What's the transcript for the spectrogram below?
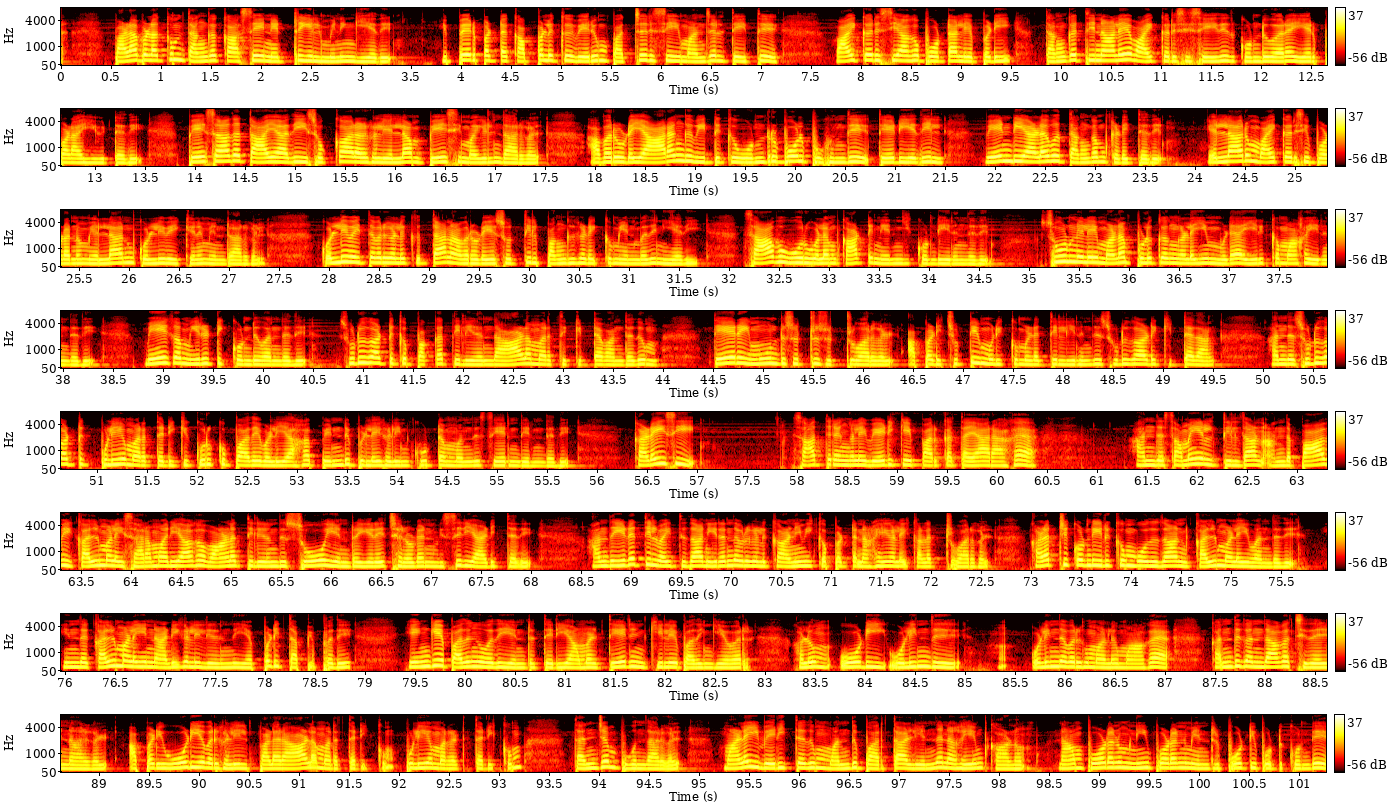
பளபளக்கும் தங்க காசே நெற்றியில் மினுங்கியது. இப்பேற்பட்ட கப்பலுக்கு வெறும் பச்சரிசியை மஞ்சள் தேய்த்து வாய்க்கரிசியாக போட்டால் எப்படி? தங்கத்தினாலே வாய்க்கரிசி செய்து கொண்டு வர ஏற்பாடாகிவிட்டது. பேசாத தாயாதி சொக்காரர்கள் எல்லாம் பேசி மகிழ்ந்தார்கள். அவருடைய அரங்கு வீட்டுக்கு ஒன்று போல் புகுந்து தேடியதில் வேண்டிய அளவு தங்கம் கிடைத்தது. எல்லாரும் வாய்க்கரிசி போடணும் எல்லாரும் கொல்லி வைக்கணும் என்றார்கள். கொல்லி வைத்தவர்களுக்குத்தான் அவருடைய சொத்தில் பங்கு கிடைக்கும் என்பது நியதி. சாவு ஊர்வலம் காட்டு நெருங்கி கொண்டு இருந்தது சூழ்நிலை மனப்புழுக்கங்களையும் விட இறுக்கமாக இருந்தது. மேகம் இருட்டிக் கொண்டு வந்தது. சுடுகாட்டுக்கு பக்கத்தில் இருந்த ஆலமரத்துக்கிட்ட வந்ததும் தேரை மூன்று சுற்று சுற்றுவார்கள். அப்படி சுட்டி முடிக்கும் இடத்தில் இருந்து சுடுகாடு கிட்டதான். அந்த சுடுகாட்டு புளிய மரத்தடிக்கு குறுக்கு பாதை வழியாக பெண்டு பிள்ளைகளின் கூட்டம் வந்து சேர்ந்திருந்தது. கடைசி சாத்திரங்களை வேடிக்கை பார்க்க தயாராக அந்த சமயத்தில்தான் அந்த பாவி கல்மலை சரமாரியாக வானத்திலிருந்து சோ என்ற இரைச்சலுடன் விசிறி அடித்தது. அந்த இடத்தில் வைத்துதான் இறந்தவர்களுக்கு அணிவிக்கப்பட்ட நகைகளை கலற்றுவார்கள் கலற்றி கொண்டு இருக்கும்போதுதான் கல்மலை வந்தது. இந்த கல்மலையின் அடிகளிலிருந்து எப்படி தப்பிப்பது? எங்கே பதுங்குவது என்று தெரியாமல் தேரின் கீழே பதுங்கியவர்களும் ஓடி ஒளிந்து ஒளிந்தவர்களுமாக கந்து கந்தாக சிதறினார்கள். அப்படி ஓடியவர்களில் பலர் ஆலமரத்தடிக்கும் புளிய மரத்தடிக்கும் தஞ்சம் புகுந்தார்கள். மழை வெறித்ததும் வந்து பார்த்தால் எந்த நகையும் காணோம். நாம் போடணும் நீ போடணும் என்று போட்டி போட்டுக்கொண்டு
